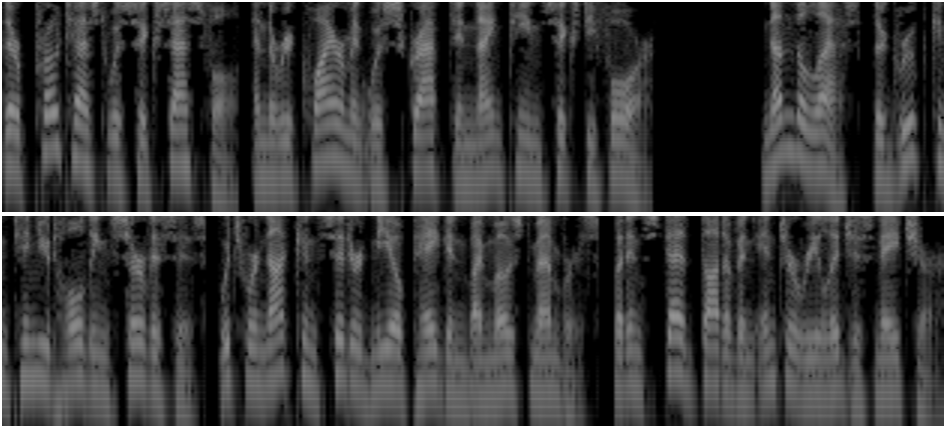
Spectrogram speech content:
Their protest was successful, and the requirement was scrapped in 1964. Nonetheless, the group continued holding services, which were not considered neo-pagan by most members, but instead thought of an inter-religious nature.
